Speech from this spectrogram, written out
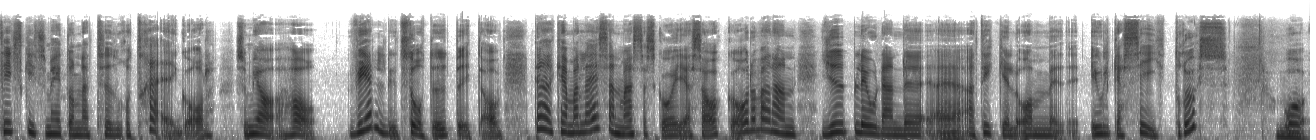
tidskrift som heter Natur och trädgård som jag har väldigt stort utbyte av. Där kan man läsa en massa skojiga saker och då var det en djuplodande eh, artikel om eh, olika citrus. Mm. Och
